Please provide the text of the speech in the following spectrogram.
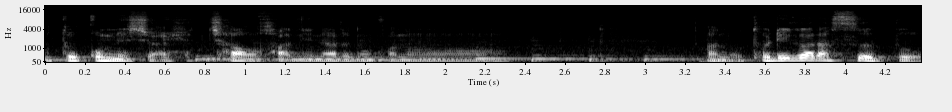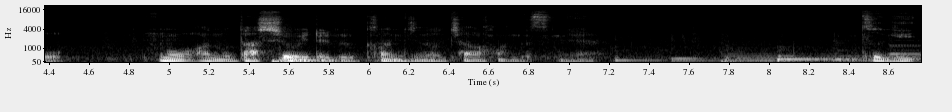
男飯はチャーハンになるのかな。あの鶏ガラスープをのあの出汁を入れる感じのチャーハンですね。次。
